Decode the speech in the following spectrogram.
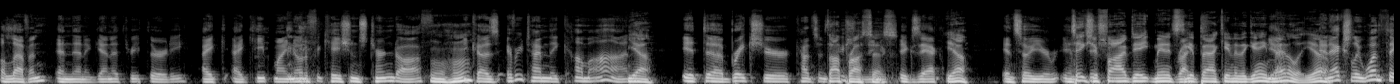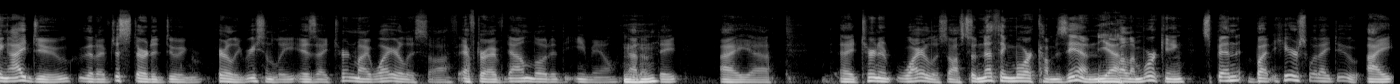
11 and then again at 3.30 I, I keep my notifications turned off mm-hmm. because every time they come on yeah it uh, breaks your concentration. Thought process. Exactly. Yeah. And so you're. It takes you five to eight minutes right. to get back into the game yeah. mentally. Yeah. And actually, one thing I do that I've just started doing fairly recently is I turn my wireless off after I've downloaded the email, that mm-hmm. update. I uh, I turn it wireless off, so nothing more comes in yeah. while I'm working. Spend, but here's what I do. I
